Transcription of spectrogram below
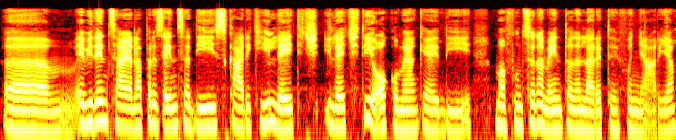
ehm, evidenziare la presenza di scarichi illeciti, illeciti o come anche di malfunzionamento nella rete fognaria.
